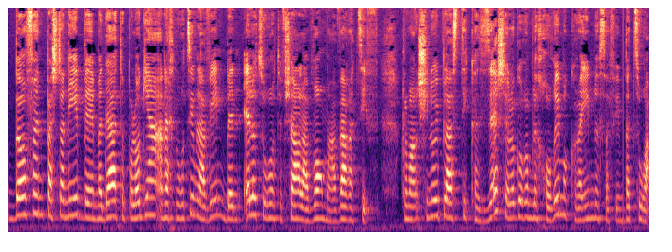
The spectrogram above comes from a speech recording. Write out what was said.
באופן פשטני במדע הטופולוגיה אנחנו רוצים להבין בין אילו צורות אפשר לעבור מעבר רציף. כלומר, שינוי פלסטי כזה שלא גורם לחורים או קרעים נוספים בצורה.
